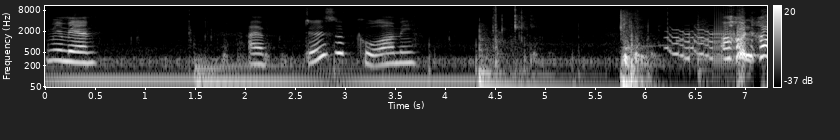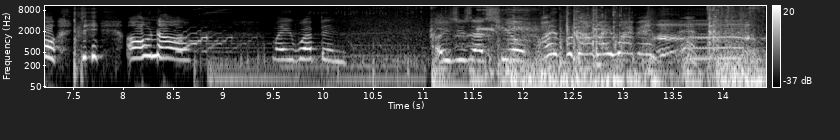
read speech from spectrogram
here, man. I have. Does this look cool on me? Oh no! Oh no! My weapon. Oh, you use that shield. I forgot my weapon!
